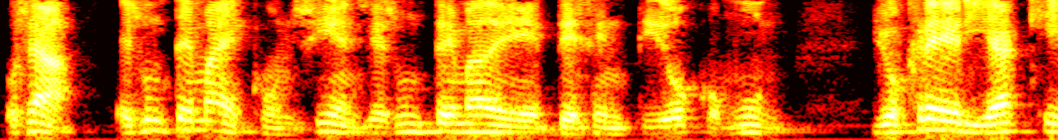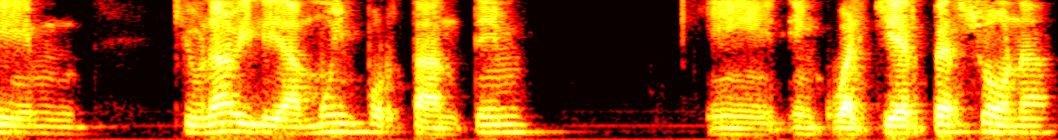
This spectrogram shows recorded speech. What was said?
O sea, es un tema de conciencia, es un tema de, sentido común. Yo creería que que una habilidad muy importante eh, en cualquier persona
